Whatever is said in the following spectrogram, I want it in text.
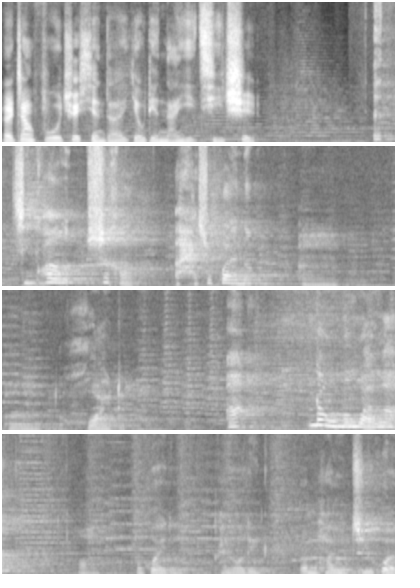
而丈夫却显得有点难以启齿。呃，情况是好还是坏呢？嗯，呃，坏的。啊，那我们完了。哦，不会的，凯洛琳，我们还有机会。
